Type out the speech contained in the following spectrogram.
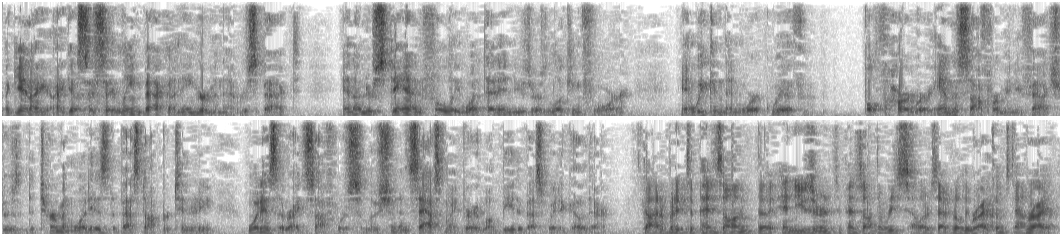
again, I, I guess I say lean back on Ingram in that respect and understand fully what that end user is looking for, and we can then work with both the hardware and the software manufacturers and determine what is the best opportunity, what is the right software solution, and SaaS might very well be the best way to go there. Got it, but it depends on the end user and it depends on the resellers. That really right. comes down right. to. Right.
